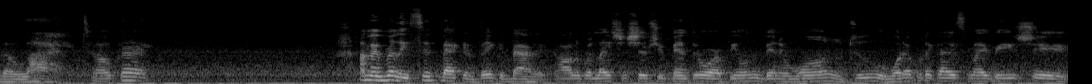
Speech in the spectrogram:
the light, okay? I mean, really sit back and think about it. All the relationships you've been through, or if you only been in one or two, or whatever the case may be, shit,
